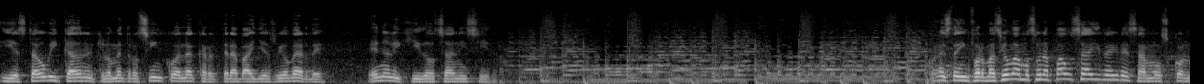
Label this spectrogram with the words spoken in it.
y está ubicado en el kilómetro 5 de la carretera Valles Río Verde, en el ejido San Isidro. Con esta información vamos a una pausa y regresamos con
